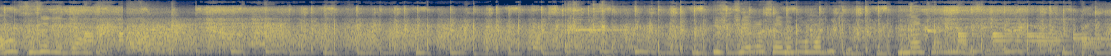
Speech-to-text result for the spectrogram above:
Ama size de dans. Hiçbir şeye ben sebep olmadım ki. Bunlar kendi yapıyor.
